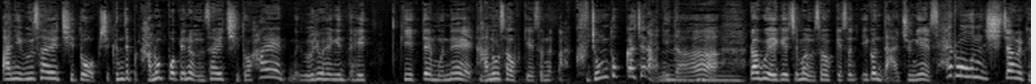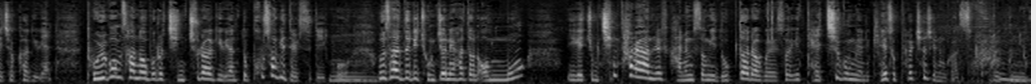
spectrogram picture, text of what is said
아니 의사의 지도 없이 근데 간호법에는 의사의 지도 하에 의료행위 있 기 때문에 간호사업계에서는 아, 그 정도까지는 아니다라고 음, 음. 얘기했지만 의사업계에서는 이건 나중에 새로운 시장을 개척하기 위한 돌봄 산업으로 진출하기 위한 또 포석이 될 수도 있고 음. 의사들이 종전에 하던 업무 이게 좀 침탈할 가능성이 높다라고 해서 이 대치 국면이 계속 펼쳐지는 것 같습니다. 그렇군요. 음.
